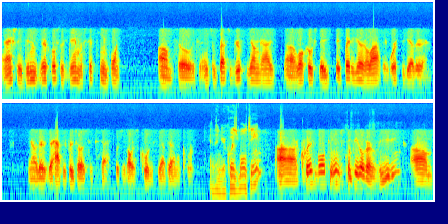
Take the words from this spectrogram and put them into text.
and actually didn't. Their closest game was 15 points. Um, so it's, it's an impressive group of young guys, uh, well coached. They they play together a lot. They work together, and you know they're they're happy for each other's success, which is always cool to see out there on the court. And then your quiz bowl team. Uh, our quiz bowl team just competed over Reading. Um,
